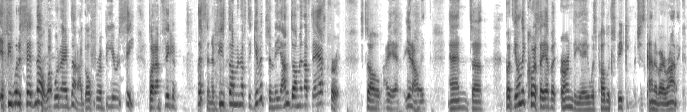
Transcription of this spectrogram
if he would have said no, what would I have done? I go for a B or a C. But I'm figuring, listen, if he's dumb enough to give it to me, I'm dumb enough to ask for it. So I, uh, you know, it, and uh, but the only course I ever earned the A was public speaking, which is kind of ironic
